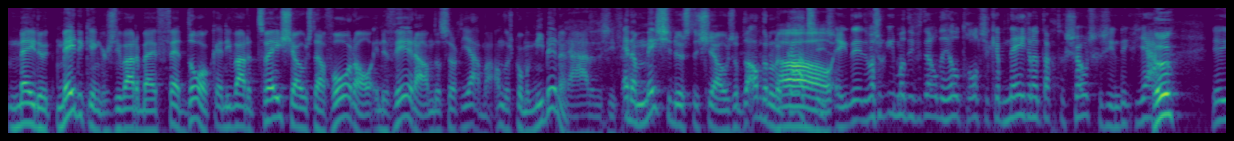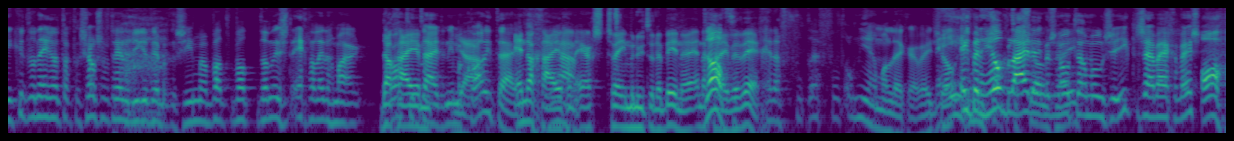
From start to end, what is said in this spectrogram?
Mede, medekinkers die waren bij Fat Dog en die waren twee shows daarvoor al in de Vera. Omdat ze dachten, ja, maar anders kom ik niet binnen. Ja, dat is niet en dan mis je dus de shows op de andere locaties. Oh, ik, er was ook iemand die vertelde heel trots, ik heb 89 shows gezien. Ik denk, ja, Huh? Ja, je kunt wel 89 shows over het hele weekend hebben gezien, maar wat, wat, dan is het echt alleen nog maar Dan ga je, kwantiteit en niet meer ja. kwaliteit. En dan ga je Ja. van ergens twee minuten naar binnen en dan Dat. ga je weer weg. En dat voelt, dat voelt ook niet helemaal lekker, weet je wel. Ik ben 89 heel blij dat ik met? Motel Mozaïek, daar zijn wij geweest. Oh,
